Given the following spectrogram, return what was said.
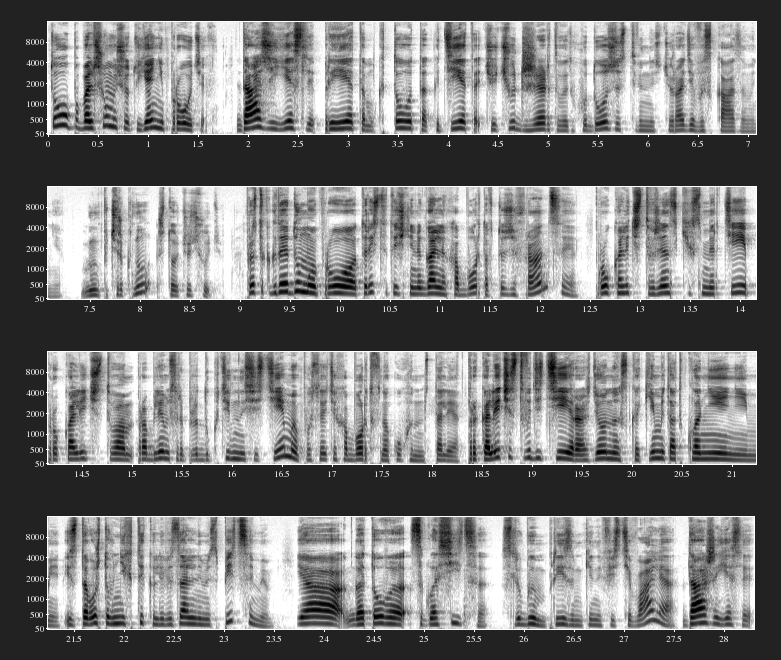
то, по большому счету, я не против. Даже если при этом кто-то где-то чуть-чуть жертвует художественностью ради высказывания. Подчеркну, что чуть-чуть. Просто когда я думаю про 300 тысяч нелегальных абортов в той же Франции, про количество женских смертей, про количество проблем с репродуктивной системой после этих абортов на кухонном столе, про количество детей, рожденных с какими-то отклонениями из-за того, что в них тыкали вязальными спицами, я готова согласиться с любым призом кинофестиваля, даже если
